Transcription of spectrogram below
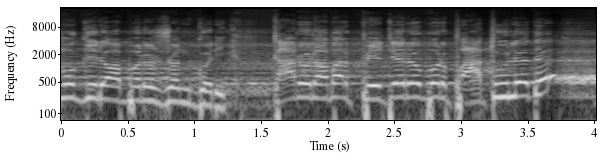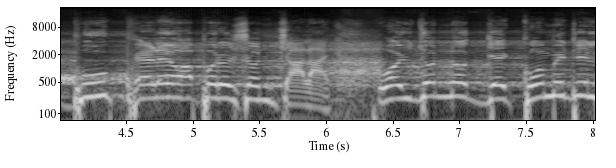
মুখের অপারেশন করি। কারোর আবার পেটের ওপর পা তুলে দে, বুক ফেড়ে অপারেশন চালায়। ওই জন্য কমিটির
